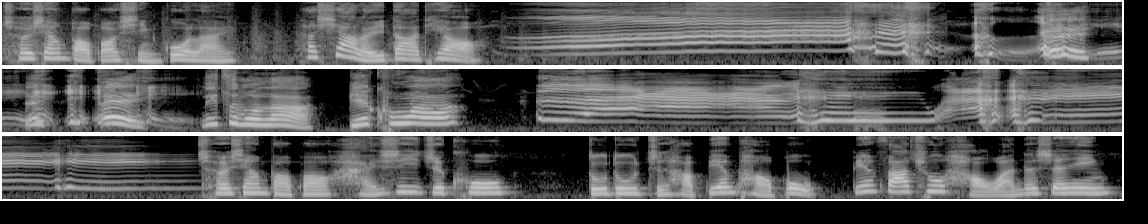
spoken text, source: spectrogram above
车厢宝宝醒过来。他吓了一大跳。哎哎哎！你怎么了？别哭啊！车厢宝宝还是一直哭，嘟嘟只好边跑步边发出好玩的声音，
